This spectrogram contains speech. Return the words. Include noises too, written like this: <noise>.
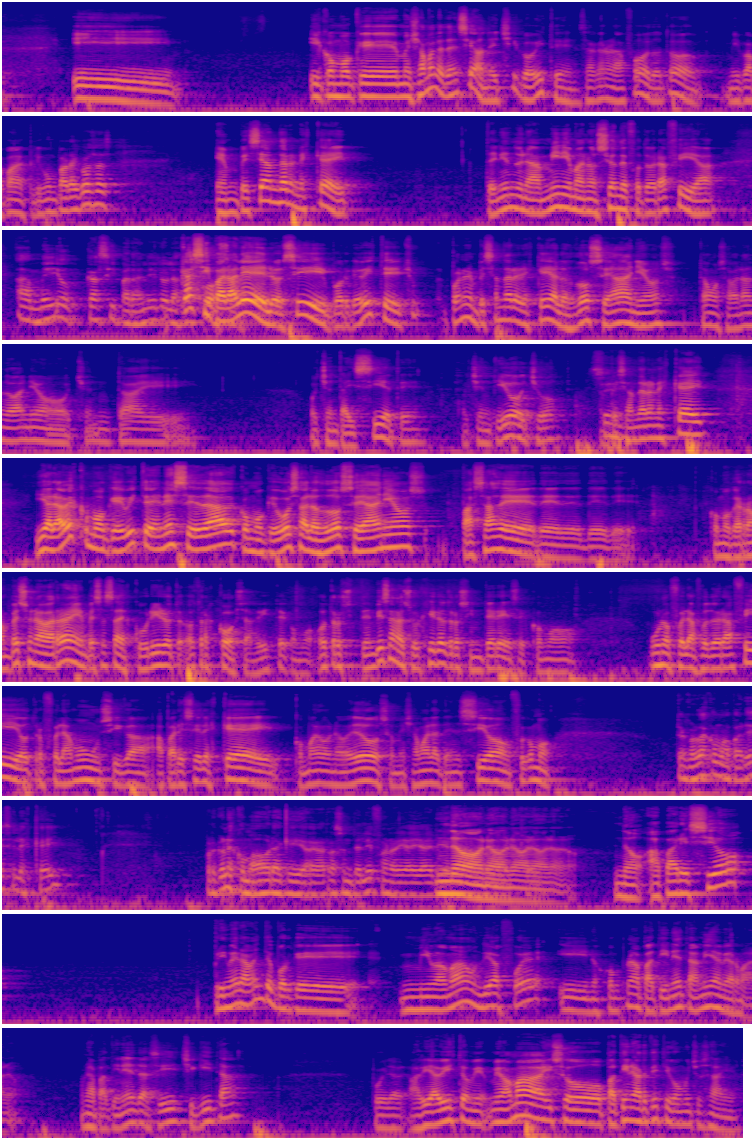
Y, y como que me llamó la atención de chico, ¿viste? Sacaron la foto, todo. Mi papá me explicó un par de cosas. Empecé a andar en skate, teniendo una mínima noción de fotografía. Ah, medio casi paralelo las dos Casi cosas. paralelo, sí, porque, ¿viste? Yo poner, empecé a andar en skate a los 12 años. Estamos hablando año 80 y 87, 88. Sí. Empecé a andar en skate. Y a la vez como que, viste, en esa edad, como que vos a los 12 años pasás de... de- de- de- de- como que rompes una barrera y empezás a descubrir otro- otras cosas, viste, como otros, te empiezan a surgir otros intereses, como uno fue la fotografía, otro fue la música, apareció el skate como algo novedoso, me llamó la atención, fue como... ¿Te acordás cómo aparece el skate? Porque no es como ahora que agarras un teléfono y hay alguien. No, no, no, no, no, no. No, apareció primeramente porque mi mamá un día fue y nos compró una patineta mía y a mi hermano. Una patineta así, chiquita. La- había visto, mi, mi mamá hizo patín artístico muchos años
